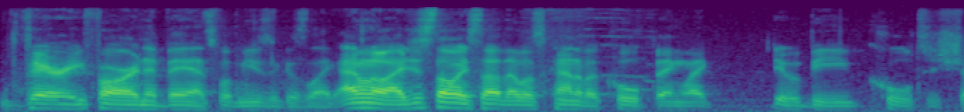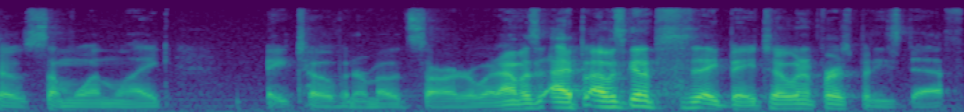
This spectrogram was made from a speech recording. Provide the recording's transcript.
very far in advance what music is like. I don't know. I just always thought that was kind of a cool thing. Like it would be cool to show someone like Beethoven or Mozart or what. I was I, I was going to say Beethoven at first, but he's deaf,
